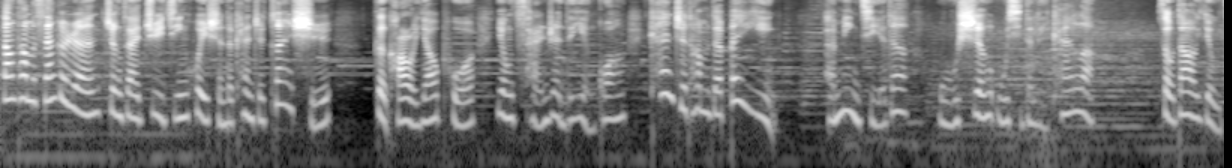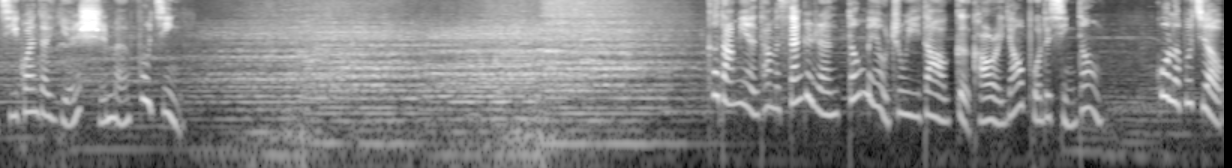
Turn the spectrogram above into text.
当他们三个人正在聚精会神的看着钻石，葛考尔妖婆用残忍的眼光看着他们的背影，很敏捷的、无声无息的离开了，走到有机关的岩石门附近。克达面他们三个人都没有注意到葛考尔妖婆的行动。过了不久，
